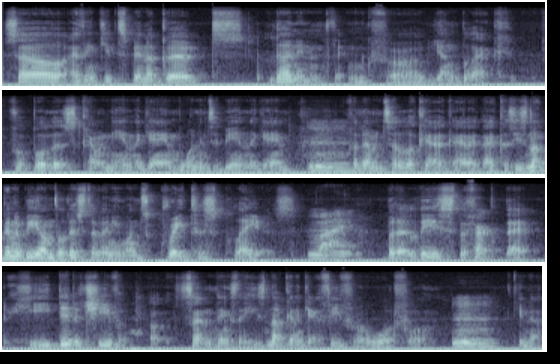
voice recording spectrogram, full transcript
So I think it's been a good learning thing for young black footballers currently in the game, wanting to be in the game, Mm, for them to look at a guy like that because he's not going to be on the list of anyone's greatest players. right But at least the fact that he did achieve uh, certain things that he's not going to get a FIFA award for, mm, you know,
